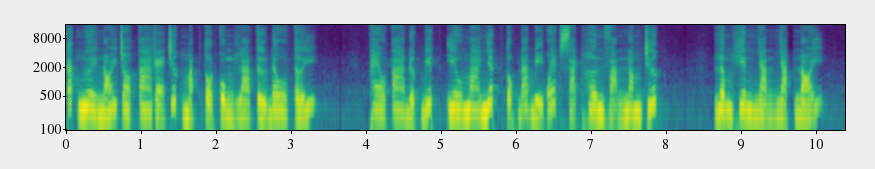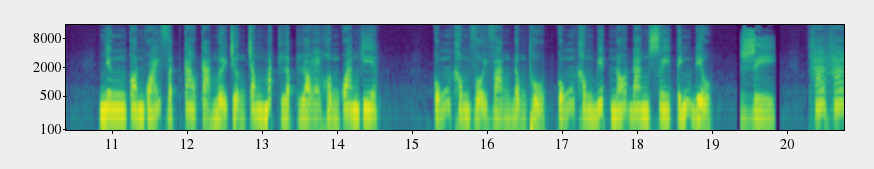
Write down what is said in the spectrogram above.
các ngươi nói cho ta kẻ trước mặt tột cùng là từ đâu tới. Theo ta được biết yêu ma nhất tộc đã bị quét sạch hơn vạn năm trước. Lâm Hiên nhàn nhạt nói. Nhưng con quái vật cao cả mười trượng trong mắt lập lòe hồng quang kia. Cũng không vội vàng động thủ, cũng không biết nó đang suy tính điều gì. Ha ha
